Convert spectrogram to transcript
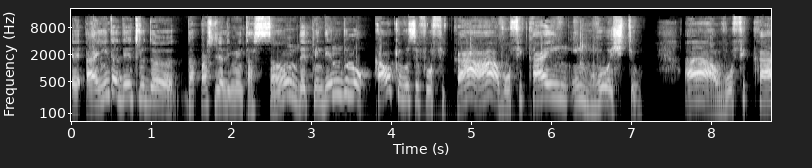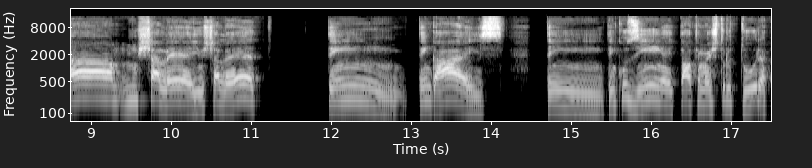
É, ainda dentro da, da parte de alimentação, dependendo do local que você for ficar, ah, vou ficar em, em hostel. Ah, vou ficar no chalé, e o chalé tem, tem gás, tem, tem cozinha e tal, tem uma estrutura.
